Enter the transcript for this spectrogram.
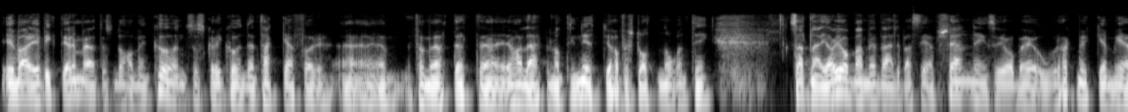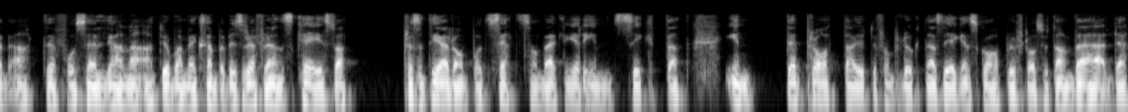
i varje viktigare möte som du har med en kund så ska ju kunden tacka för, eh, för mötet. Eh, jag har lärt mig någonting nytt, jag har förstått någonting. Så att när jag jobbar med värdebaserad försäljning så jobbar jag oerhört mycket med att eh, få säljarna att jobba med exempelvis referenscase och att presentera dem på ett sätt som verkligen ger insikt. Att inte prata utifrån produkternas egenskaper förstås utan värde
